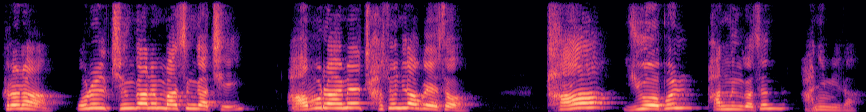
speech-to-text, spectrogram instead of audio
그러나 오늘 증가하는 말씀같이 아브라함의 자손이라고 해서 다 유업을 받는 것은 아닙니다.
